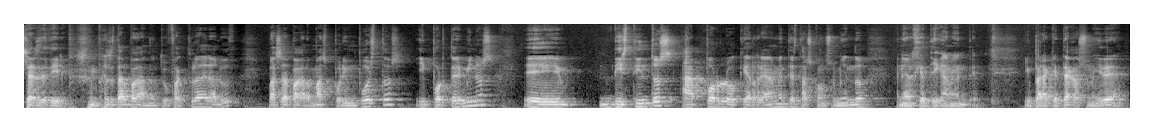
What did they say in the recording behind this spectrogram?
O sea, es decir, vas a estar pagando tu factura de la luz, vas a pagar más por impuestos y por términos eh, distintos a por lo que realmente estás consumiendo energéticamente. Y para que te hagas una idea,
